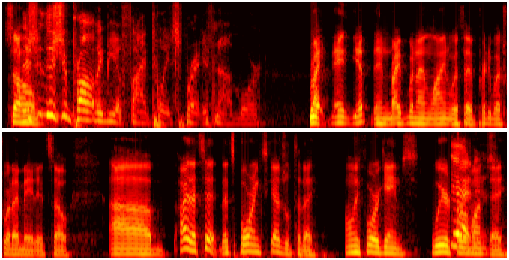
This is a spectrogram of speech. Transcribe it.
So This, should- this should probably be a five point spread, if not more. Right. And, yep. And right when in line with it, pretty much what I made it. So, um, all right, that's it. That's boring schedule today. Only four games. Weird Yeah, for Monday.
